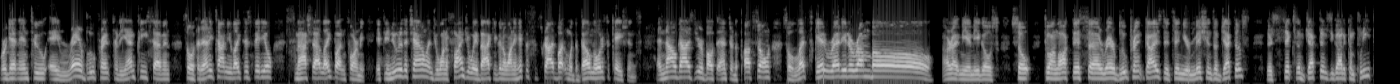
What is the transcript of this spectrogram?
we're getting into a rare blueprint for the MP7. So if at any time you like this video, smash that like button for me. If you're new to the channel and you want to find your way back, you're going to want to hit the subscribe button with the bell notifications. And now, guys, you're about to enter the puff zone, so let's get ready to rumble. All right, mi amigos. So to unlock this uh, rare blueprint, guys, it's in your missions objectives. There's six objectives you got to complete,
